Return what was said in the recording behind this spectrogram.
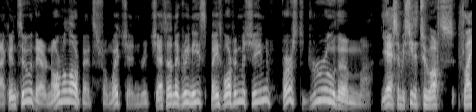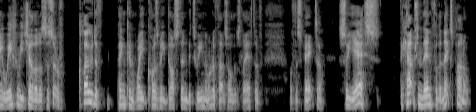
back into their normal orbits from which Enrichetta Negrini's space warping machine first drew them. Yes, and we see the two Earths flying away from each other. There's a sort of cloud of pink and white cosmic dust in between. I wonder if that's all that's left of, of the Spectre. So, yes. The caption then for the next panel.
